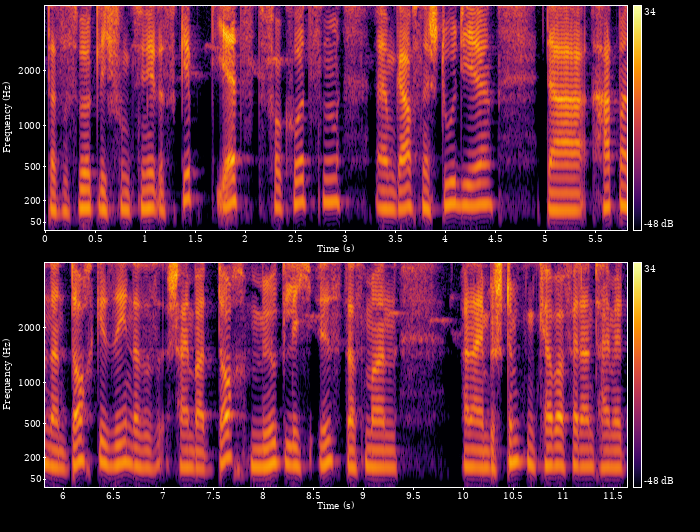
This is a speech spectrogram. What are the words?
dass es wirklich funktioniert. Es gibt jetzt vor kurzem, ähm, gab es eine Studie, da hat man dann doch gesehen, dass es scheinbar doch möglich ist, dass man an einem bestimmten Körperfettanteil mit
